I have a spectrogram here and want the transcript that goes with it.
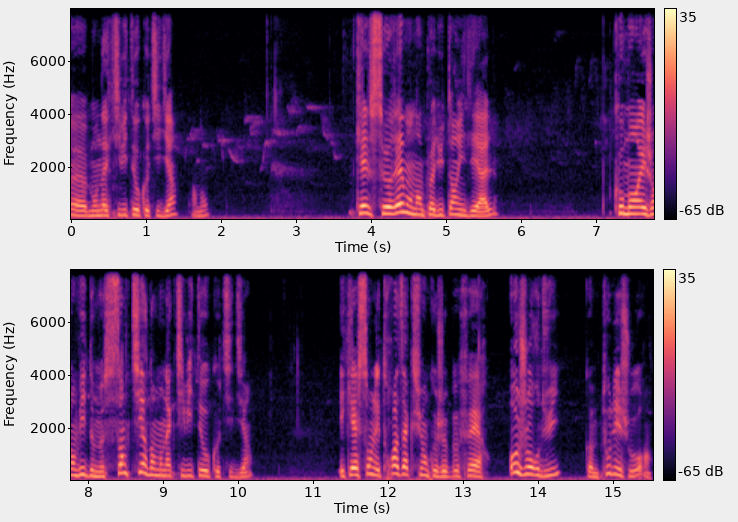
euh, activité au quotidien. Quel serait mon emploi du temps idéal? Comment ai-je envie de me sentir dans mon activité au quotidien? Et quelles sont les trois actions que je peux faire aujourd'hui, comme tous les jours,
